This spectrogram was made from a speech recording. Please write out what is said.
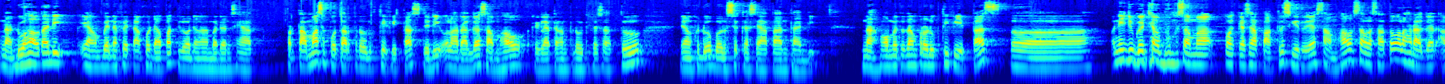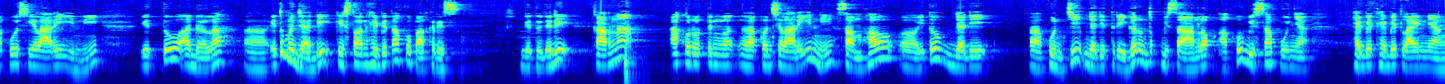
nah dua hal tadi yang benefit aku dapat di luar dengan badan sehat. Pertama seputar produktivitas, jadi olahraga somehow relate dengan produktivitas satu. Yang kedua baru sih kesehatan tadi. Nah, ngomong tentang produktivitas, eh, ini juga nyambung sama podcast Pak Kris gitu ya. Somehow salah satu olahraga aku si lari ini itu adalah eh, itu menjadi keystone habit aku Pak Kris. Gitu. Jadi karena aku rutin ngel- ngelakuin si lari ini, somehow eh, itu jadi uh, kunci menjadi trigger untuk bisa unlock aku bisa punya habit-habit lain yang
